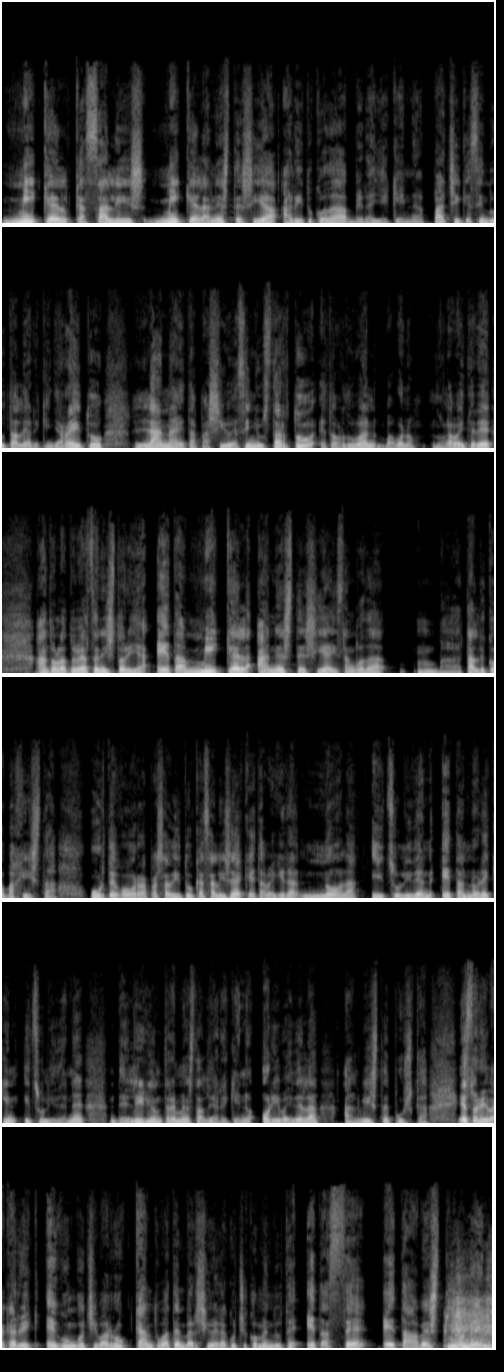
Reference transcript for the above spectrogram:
Mikel Casalis, Mikel Anestesia arituko da beraiekin. Patxik ezin du taldearekin jarraitu, lana eta pasio ezin uztartu, eta orduan, ba bueno, nolabait ere, antolatu behartzen historia, eta Mikel Anestesia izango da mm, ba, taldeko bajista. Urte gogorra pasa ditu Casalisek, eta begira nola itzuli den, eta norekin itzuli den, eh? Delirium Tremens taldearekin. Hori bai dela albiste puska. Ez hori bakarrik, egun gutxi barru kantu baten bersio erakutsi komendute, eta ze eta abesti honen.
